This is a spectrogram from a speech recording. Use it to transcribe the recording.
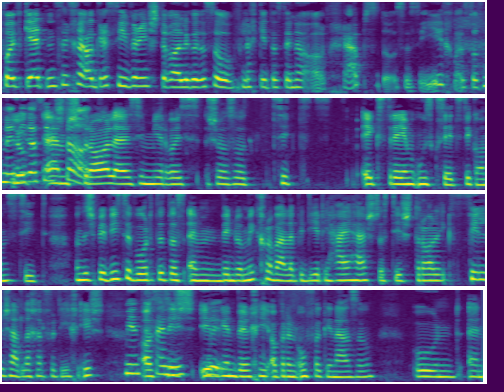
5G hat dann sicher aggressivere Strahlung oder so. Vielleicht gibt das dann eine Art Krebs oder weiß ich. Weiß doch nicht, Schau, wie das ähm, entsteht. Strahlen sind wir uns schon so seit extrem ausgesetzt die ganze Zeit. Und es ist bewiesen worden, dass ähm, wenn du eine Mikrowelle bei dir daheim hast, dass die Strahlung viel schädlicher für dich ist. Als ist irgendwelche, aber ein Ofen genauso. Und ein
